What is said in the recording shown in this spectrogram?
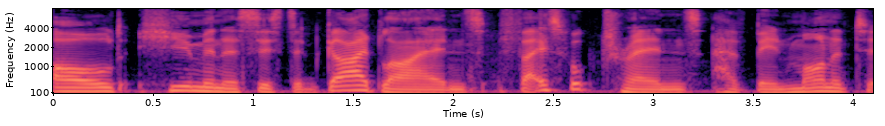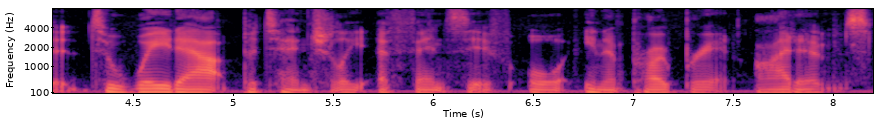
old human assisted guidelines, Facebook trends have been monitored to weed out potentially offensive or inappropriate items.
